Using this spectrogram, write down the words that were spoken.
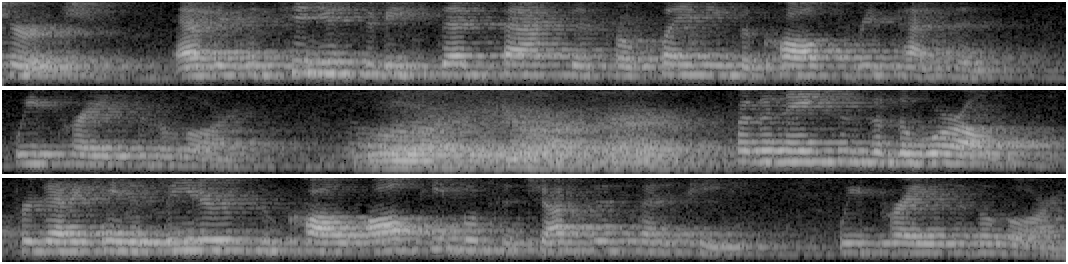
church, as it continues to be steadfast in proclaiming the call to repentance, we pray to the Lord. Lord, hear our prayer. For the nations of the world, for dedicated leaders who call all people to justice and peace, we pray to the Lord.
